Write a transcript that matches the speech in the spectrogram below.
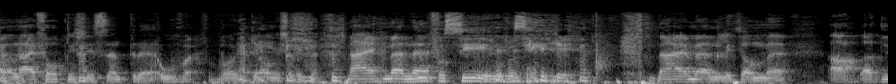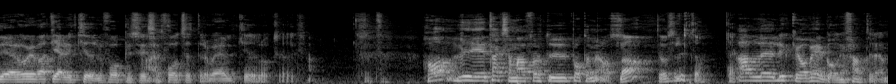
ja, nej, förhoppningsvis inte det. Oh, vad- vilken ångest jag fick nu. Nej, men... eh, Vi får se, vi får se. Nej men liksom, eh, ja, det har ju varit jävligt kul och förhoppningsvis så fortsätter det vara jävligt kul också. Liksom. Ja, vi är tacksamma för att du pratade med oss. Ja, det var så lite. Tack. All lycka och välgång i framtiden.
